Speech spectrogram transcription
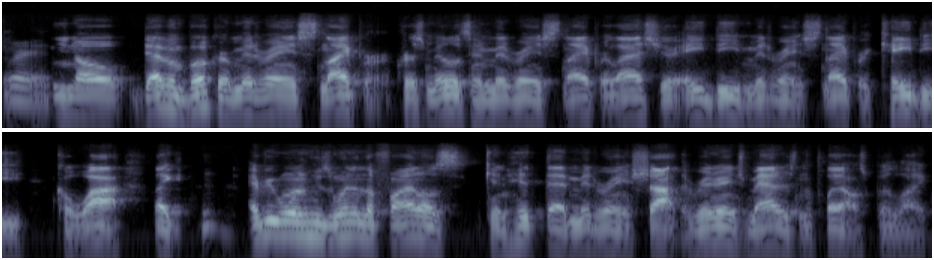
Right. You know, Devin Booker mid range sniper, Khris Middleton mid range sniper last year, AD mid range sniper, KD, Kawhi. Like everyone who's winning the finals can hit that mid range shot. The mid range matters in the playoffs, but like,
